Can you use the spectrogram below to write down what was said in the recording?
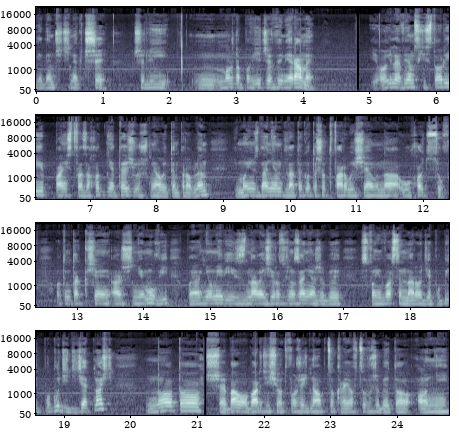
1,3, czyli mm, można powiedzieć, że wymieramy. I o ile wiem z historii, państwa zachodnie też już miały ten problem i moim zdaniem dlatego też otwarły się na uchodźców. O tym tak się aż nie mówi, bo jak nie umieli znaleźć rozwiązania, żeby w swoim własnym narodzie pobudzić dzietność, no to trzebało bardziej się otworzyć na obcokrajowców, żeby to oni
